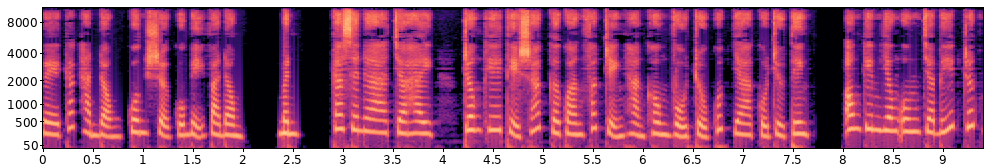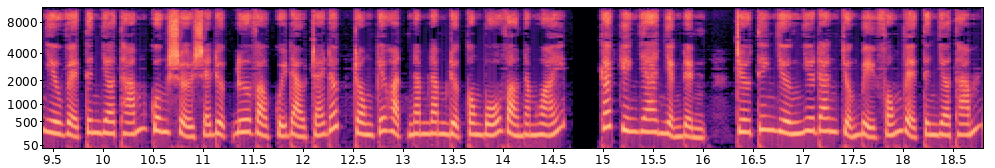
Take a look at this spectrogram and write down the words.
về các hành động quân sự của Mỹ và đồng minh. KCNA cho hay, trong khi thị sát cơ quan phát triển hàng không vũ trụ quốc gia của Triều Tiên, ông Kim Jong-un cho biết rất nhiều vệ tinh do thám quân sự sẽ được đưa vào quỹ đạo trái đất trong kế hoạch 5 năm được công bố vào năm ngoái. Các chuyên gia nhận định, Triều Tiên dường như đang chuẩn bị phóng vệ tinh do thám,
